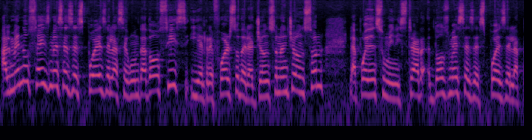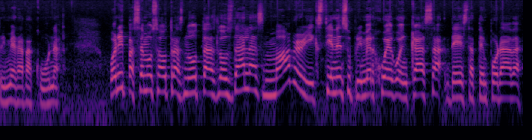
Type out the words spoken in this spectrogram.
al menos seis meses después de la segunda dosis y el refuerzo de la Johnson Johnson la pueden suministrar dos meses después de la primera vacuna. Bueno, y pasemos a otras notas. Los Dallas Mavericks tienen su primer juego en casa de esta temporada.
